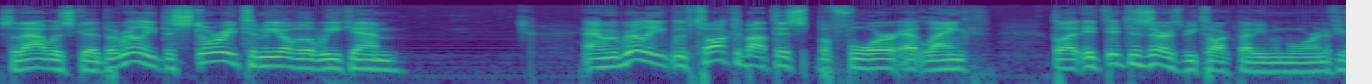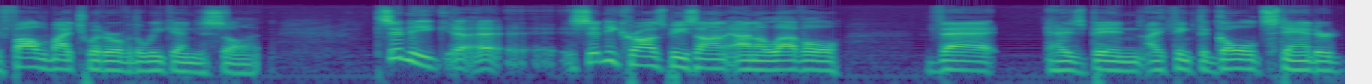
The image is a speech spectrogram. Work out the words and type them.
So that was good. But really, the story to me over the weekend, and we really we've talked about this before at length, but it, it deserves to be talked about even more. And if you followed my Twitter over the weekend, you saw it. Sidney uh, Sidney Crosby's on on a level that has been, I think, the gold standard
